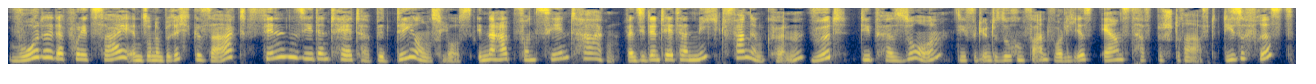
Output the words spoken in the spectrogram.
wurde der Polizei in so einem Bericht gesagt, finden Sie den Täter bedingungslos innerhalb von zehn Tagen. Wenn Sie den Täter nicht fangen können, wird die Person, die für die Untersuchung verantwortlich ist, ernsthaft bestraft. Diese Frist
